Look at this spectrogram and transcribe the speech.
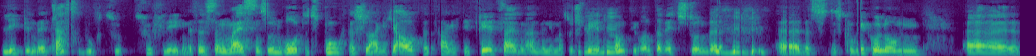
liegt in dem Klassenbuch zu, zu pflegen. Das ist dann meistens so ein rotes Buch, das schlage ich auf, da trage ich die Fehlzeiten an, wenn jemand zu spät mhm. kommt, die Unterrichtsstunde, äh, das, das Curriculum, äh,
